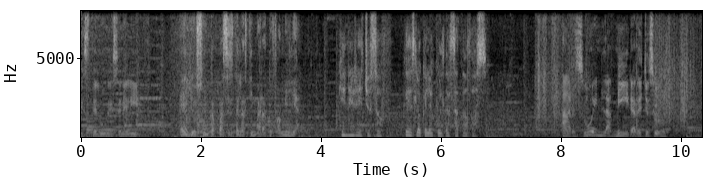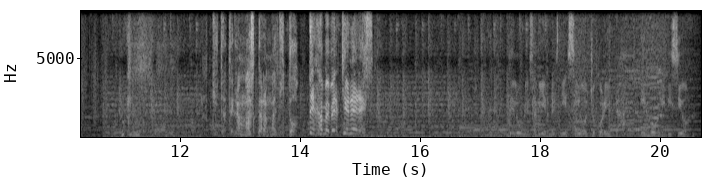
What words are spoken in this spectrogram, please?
Este lunes en el IF. Ellos son capaces de lastimar a tu familia. ¿Quién eres, Yusuf? ¿Qué es lo que le ocultas a todos? Arzu en la mira de Yusuf. Quítate la máscara, maldito. ¡Déjame ver quién eres! De lunes a viernes 18.40 en Bolivisión.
